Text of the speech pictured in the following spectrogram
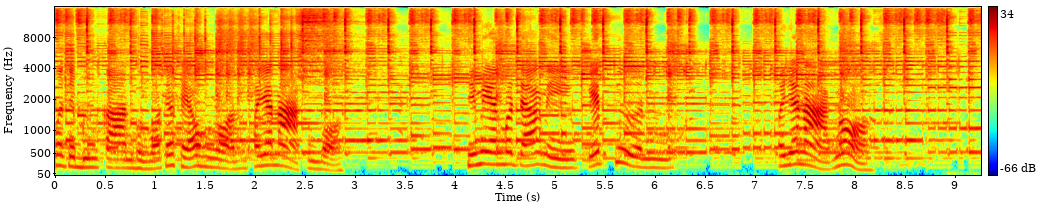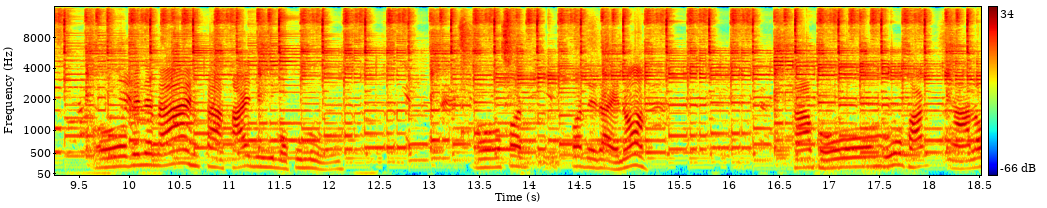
มันจะบึงการผมว่าแถวๆหัวพญานาคคุณบอกที่แมนมาจากนี่เก็บขึ้นพญานาคเนาะโอ้เป็นยังไงตาขายดีบอกคุณหนู โอ้ก็ก็ได้ๆเนาะครับผมหูพักหนาเรา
